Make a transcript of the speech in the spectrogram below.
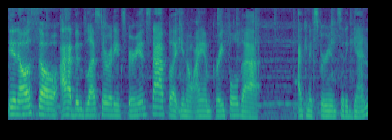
you know so i have been blessed to already experience that but you know i am grateful that i can experience it again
